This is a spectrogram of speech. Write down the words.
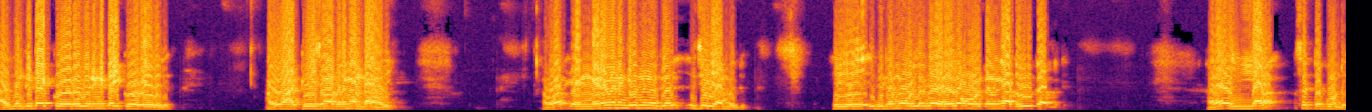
അത് നിങ്ങൾക്ക് ടേക്ക് ഓവർ ചെയ്ത് ടേക്ക് ഓവർ ചെയ്ത് തരും. അത് ബാക്കി പൈസ മാത്രം കണ്ടാൽ മതി. അപ്പൊ എങ്ങനെ വേണമെങ്കിലും നിങ്ങൾക്ക് ചെയ്യാൻ പറ്റും. ഈ ഇതിന്റെ മുകളിൽ വേറെ ലോൺ കിട്ടണമെങ്കിൽ അത് കൊടുക്കാൻ പറ്റും. അങ്ങനെ എല്ലാ സെറ്റപ്പും ഉണ്ട്.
